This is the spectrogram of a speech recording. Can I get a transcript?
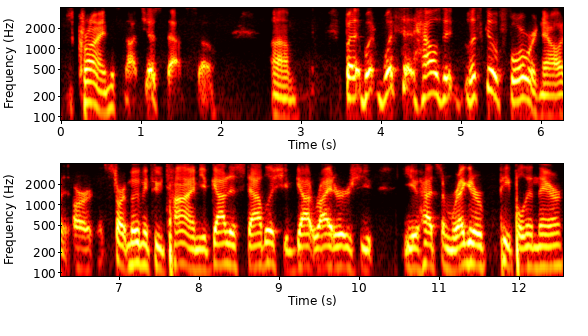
it's crime. It's not just theft. So um, but what, what's it how's it let's go forward now or start moving through time. You've got to establish you've got writers you you had some regular people in there.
